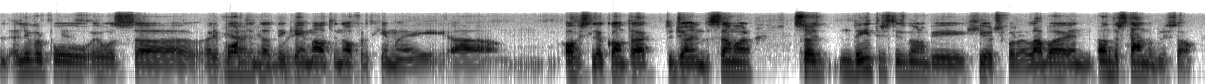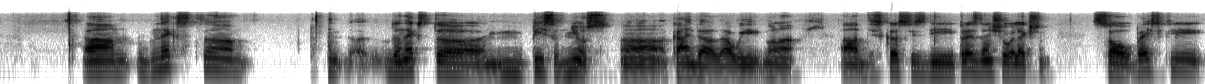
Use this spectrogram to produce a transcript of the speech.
Liverpool, it was uh, reported that they came out and offered him a uh, obviously a contract to join in the summer. So the interest is going to be huge for Alaba, and understandably so. Um, next, um, the next uh, piece of news, uh, kind of that we're gonna uh, discuss is the presidential election. So basically,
